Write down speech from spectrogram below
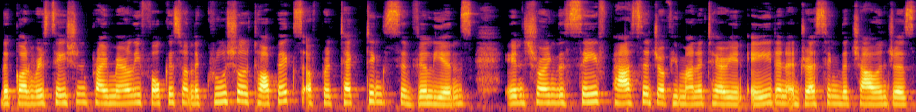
The conversation primarily focused on the crucial topics of protecting civilians, ensuring the safe passage of humanitarian aid, and addressing the challenges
